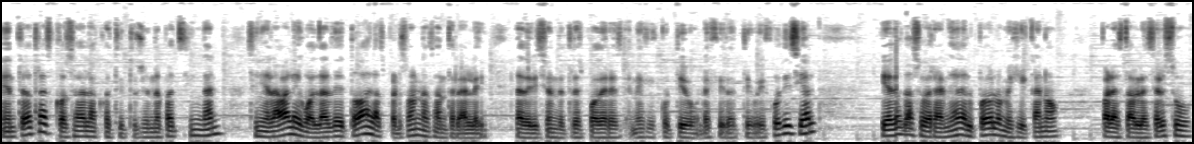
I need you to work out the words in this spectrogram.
entre otras cosas, la Constitución de Apatzingán señalaba la igualdad de todas las personas ante la ley, la división de tres poderes en ejecutivo, legislativo y judicial, y la soberanía del pueblo mexicano para establecer su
